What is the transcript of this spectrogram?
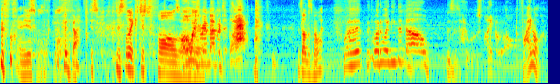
and he just dies. just just like just falls. Always over. remember to. Zelda's my what? What? What do I need to know? This is Hyrule's final hope. Final hope.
